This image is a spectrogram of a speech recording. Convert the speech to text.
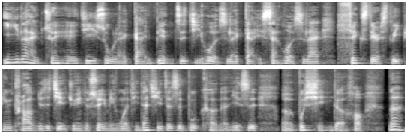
依赖褪黑激素来改变自己，或者是来改善，或者是来 fix their sleeping problem，就是解决你的睡眠问题。但其实这是不可能，也是呃不行的齁。那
